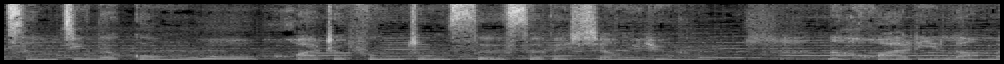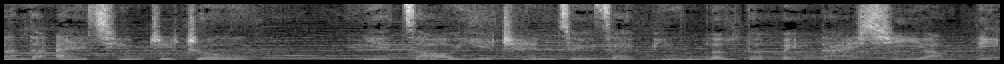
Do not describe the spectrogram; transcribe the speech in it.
曾经的共舞，画着风中瑟瑟的相拥，那华丽浪漫的爱情之舟，也早已沉醉在冰冷的北大西洋底。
